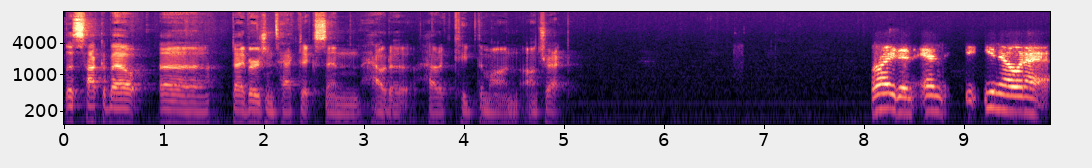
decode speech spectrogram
let's talk about uh, diversion tactics and how to how to keep them on on track. Right, and and you know, and I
